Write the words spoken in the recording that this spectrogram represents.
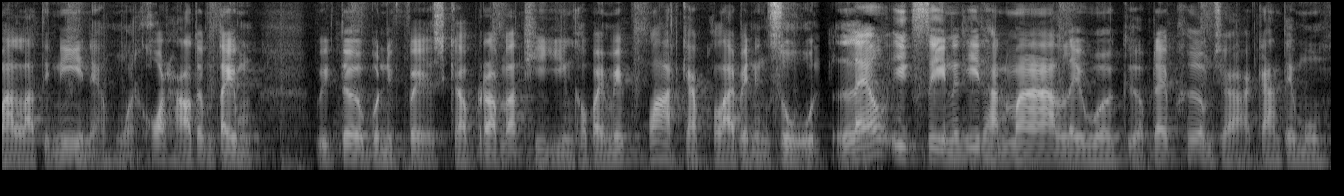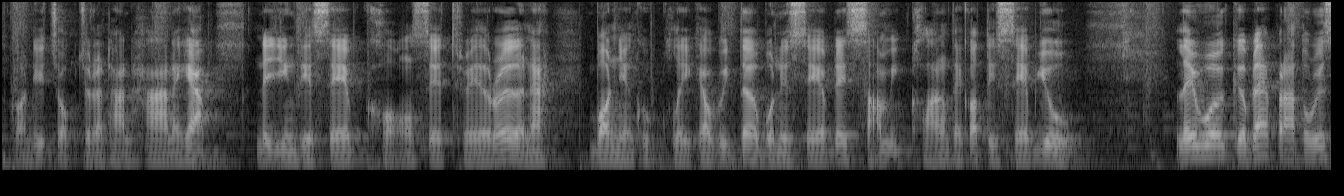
มาลาตินี่เนี่ยหัวข้อเท้าเต็มๆ วิกเตอร์บอนิเฟชครับรับหน้าที่ยิงเข้าไปไม่พลาดครับกลายเป็น 1-0 แล้วอีก 4 นาทีถัดมาเลเวอร์เกือบได้เพิ่มจากการเตะมุมก่อนที่จบจนทานทานะครับได้ยิงตีเซฟของเซเทรเรอร์นะบอลยังคลุกคลีกับวิกเตอร์บอนิเซฟได้ซ้ำอีกครั้งแต่ก็ติดเซฟอยู่เลเวอร์เกือบได้ประตูที่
